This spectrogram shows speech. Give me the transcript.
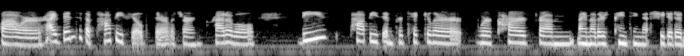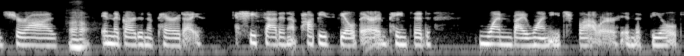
flower. I've been to the poppy fields there which are incredible. These poppies in particular were carved from my mother's painting that she did in Shiraz uh-huh. in the Garden of Paradise. She sat in a poppies field there and painted one by one each flower in the field.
